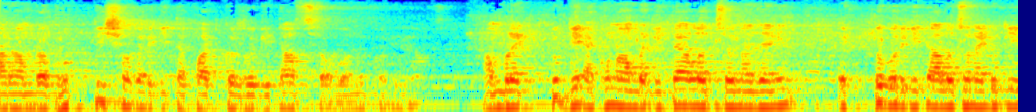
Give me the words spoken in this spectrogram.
আর আমরা ভক্তি সহকারে গীতা পাঠ করব, গীতা শ্রবণ করব আমরা একটু এখনও আমরা গীতা আলোচনা জানি, একটু করে গীতা আলোচনায় ঢুকি।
